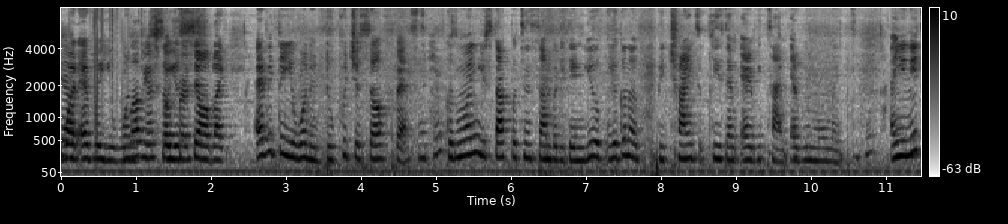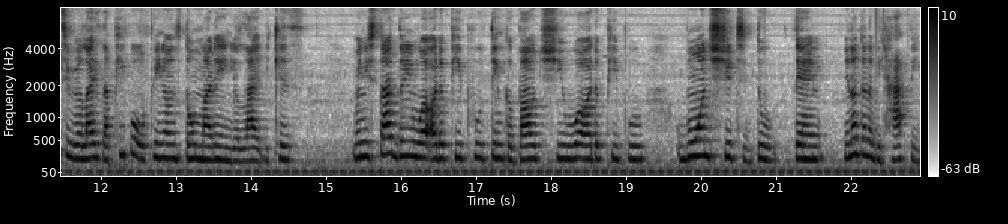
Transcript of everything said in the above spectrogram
Yeah. whatever you want Love yourself for first. yourself. Like everything you want to do, put yourself first. Mhm. Because when you start putting somebody, then you you're gonna be trying to please them every time, every moment. Mm-hmm. And you need to realize that people opinions don't matter in your life because when you start doing what other people think about you, what other people want you to do, then you're not gonna be happy.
